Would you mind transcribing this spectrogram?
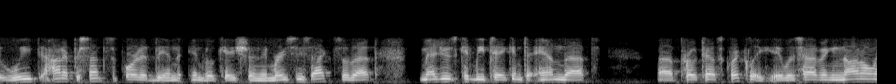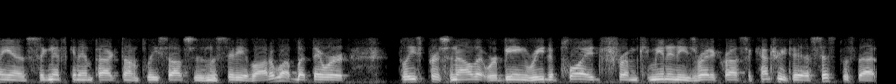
we 100% supported the invocation of the Emergencies Act, so that measures could be taken to end that uh, protest quickly. It was having not only a significant impact on police officers in the city of Ottawa, but there were police personnel that were being redeployed from communities right across the country to assist with that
